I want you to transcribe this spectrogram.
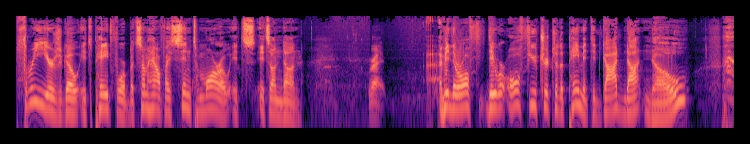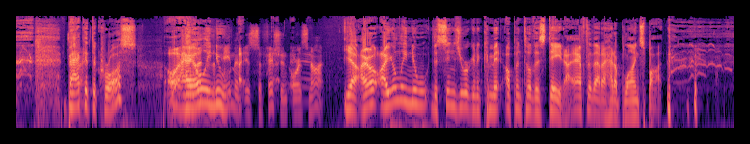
3 years ago, it's paid for, but somehow if I sin tomorrow, it's it's undone. Right. I mean, they're all they were all future to the payment. Did God not know? back right. at the cross. Oh, I only knew payment is sufficient or it's not. Yeah, I, I only knew the sins you were going to commit up until this date. After that, I had a blind spot.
